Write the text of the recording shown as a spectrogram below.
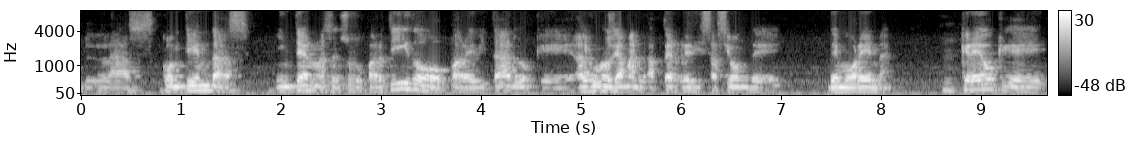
las contiendas internas en su partido o para evitar lo que algunos llaman la perredización de, de Morena. Creo que,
